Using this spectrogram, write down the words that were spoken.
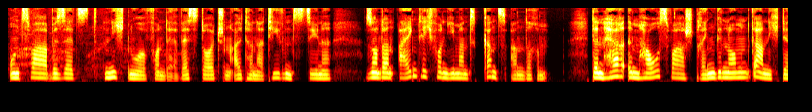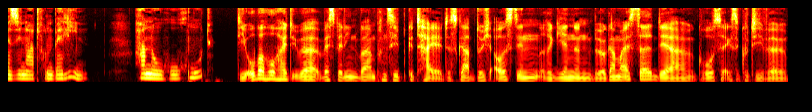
Und zwar besetzt nicht nur von der westdeutschen alternativen Szene, sondern eigentlich von jemand ganz anderem. Denn Herr im Haus war streng genommen gar nicht der Senat von Berlin. Hanno Hochmuth, die Oberhoheit über Westberlin war im Prinzip geteilt. Es gab durchaus den regierenden Bürgermeister, der große exekutive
